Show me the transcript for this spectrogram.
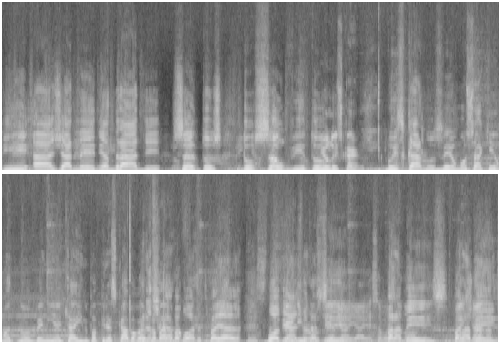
e a Jarlene Andrade Santos do São Vitor. E o Luiz Carlos. Luiz Carlos. Veio almoçar aqui ontem no Beninha e tá indo pra Piracicaba agora Piracicaba agora, de manhã. É. Boa viagem pra você. Ai, ai, parabéns, nova. parabéns.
